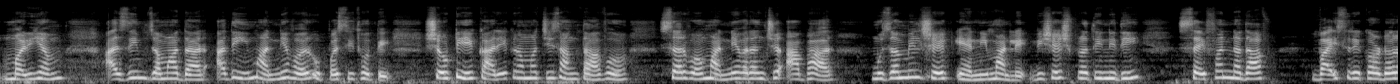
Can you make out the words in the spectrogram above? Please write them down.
मरियम आझिम जमादार आदी मान्यवर उपस्थित होते. शेवटी कार्यक्रमाची सांगता व सर्व मान्यवरांचे आभार मुजम्मिल शेख यांनी मानले. विशेष प्रतिनिधी सैफन नदाफ व्हाईस रेकॉर्डर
